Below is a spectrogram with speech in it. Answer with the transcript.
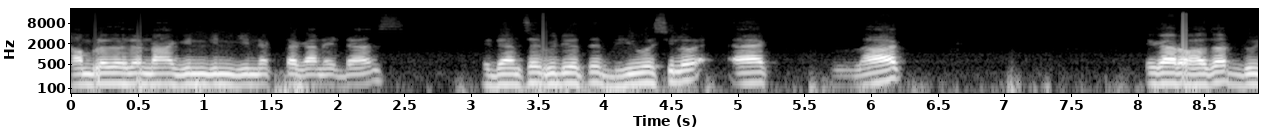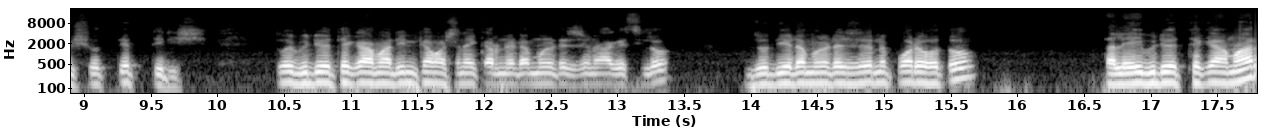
থামলে হলো না, গিন গিন গিন একটা গানের ড্যান্স এই ড্যান্সের ভিডিওতে ভিউ হয়েছিল এক লাখ এগারো হাজার দুইশো তেত্রিশ। তো ওই ভিডিও থেকে আমার ইনকাম আসে না এই কারণে এটা মনিটাইজেশন আগে ছিল। যদি এটা মনিটাইজেশনের পরে হতো, তাহলে এই ভিডিওর থেকে আমার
